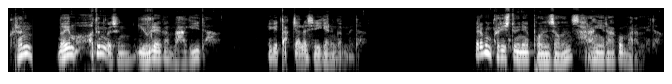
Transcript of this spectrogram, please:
그런 너의 모든 것은 유래가 마귀이다. 이게 딱 잘라서 얘기하는 겁니다. 여러분 그리스도인의 본성은 사랑이라고 말합니다.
